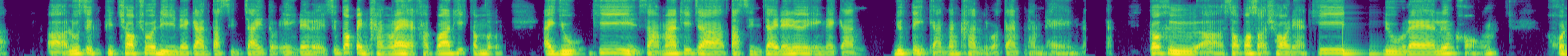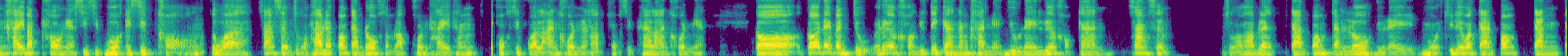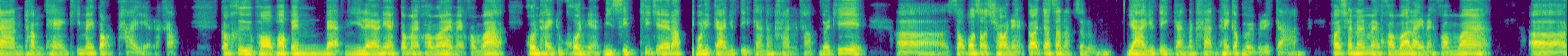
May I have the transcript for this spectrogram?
รู้สึกผิดชอบชั่วดีในการตัดสินใจตัวเองได้เลย ซึ่งก็เป็นครั้งแรกครับว่าที่กำหนดอายุที่สามารถที่จะตัดสินใจได้ด้วยตัวเองในการยุติการตั้งครรภ์หรือว่าการทำแท้งนะก็คือสปสชเนี่ยที่ดูแลเรื่องของคนไข้บัตรทองเนี่ย 40 บวกในสิทธิ์ของตัวสร้างเสริมสุขภาพและป้องกันโรคสำหรับคนไทยทั้ง 60 กว่าล้านคนนะครับ 65 ล้านคนเนี่ย ก็ก็ได้บรรจุเรื่องของยุติการตั้งครรภ์เนี่ยอยู่ในเรื่องของการสร้างเสริมสุขภาพและการป้องกันโรคอยู่ในหมวดที่เรียกว่าการป้องกันการทำแท้งที่ไม่ปลอดภัยนะครับ ก็คือพอพอเป็นแบบนี้แล้วเนี่ยก็หมายความว่าอะไรหมายความว่าคนไทยทุกคนเนี่ยมีสิทธิ์ที่จะได้รับบริการยุติการตั้งครรภ์ครับ โดยที่สปสชเนี่ยก็จะสนับสนุนยายุติการตั้งครรภ์ให้กับหน่วยบริการ เพราะฉะนั้นหมายความว่าอะไรหมายความว่า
